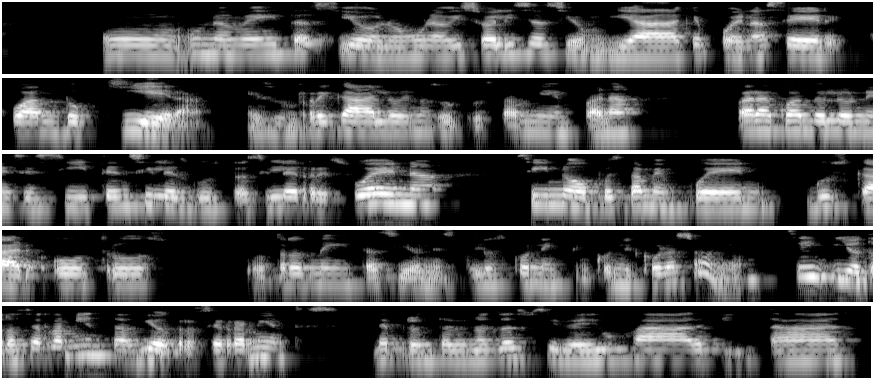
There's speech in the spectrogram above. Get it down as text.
un- una meditación o una visualización guiada que pueden hacer cuando quieran. Es un regalo de nosotros también para, para cuando lo necesiten, si les gusta, si les resuena. Si no, pues también pueden buscar otros, otras meditaciones que los conecten con el corazón ¿no? Sí, y otras herramientas. y otras herramientas. De pronto a unos les sirve dibujar, pintar,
